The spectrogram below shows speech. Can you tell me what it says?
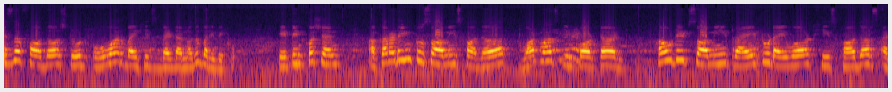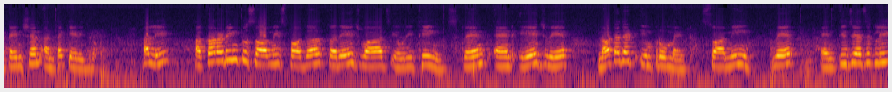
as the father stood over by his bed ಅನ್ನೋದು ಬರೀಬೇಕು. Eighteen question according to Swami's father what was important how did Swami try to divert his father's attention ಅಂತ ಕೇಳಿದರು ಅಲ್ಲಿ according to Swami's father courage was everything strength and age were not at that improvement. Swami were enthusiastically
